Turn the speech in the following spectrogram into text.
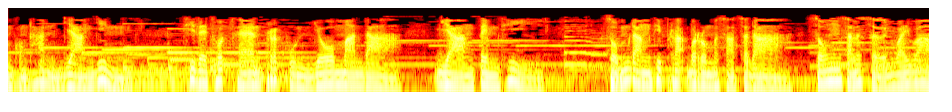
มณ์ของท่านอย่างยิ่ง ที่ได้ทดแทนพระคุณโยมมารดา อย่างเต็มที่ สมดังที่พระบรมศาสดาทรงสรรเสริญไว้ว่า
